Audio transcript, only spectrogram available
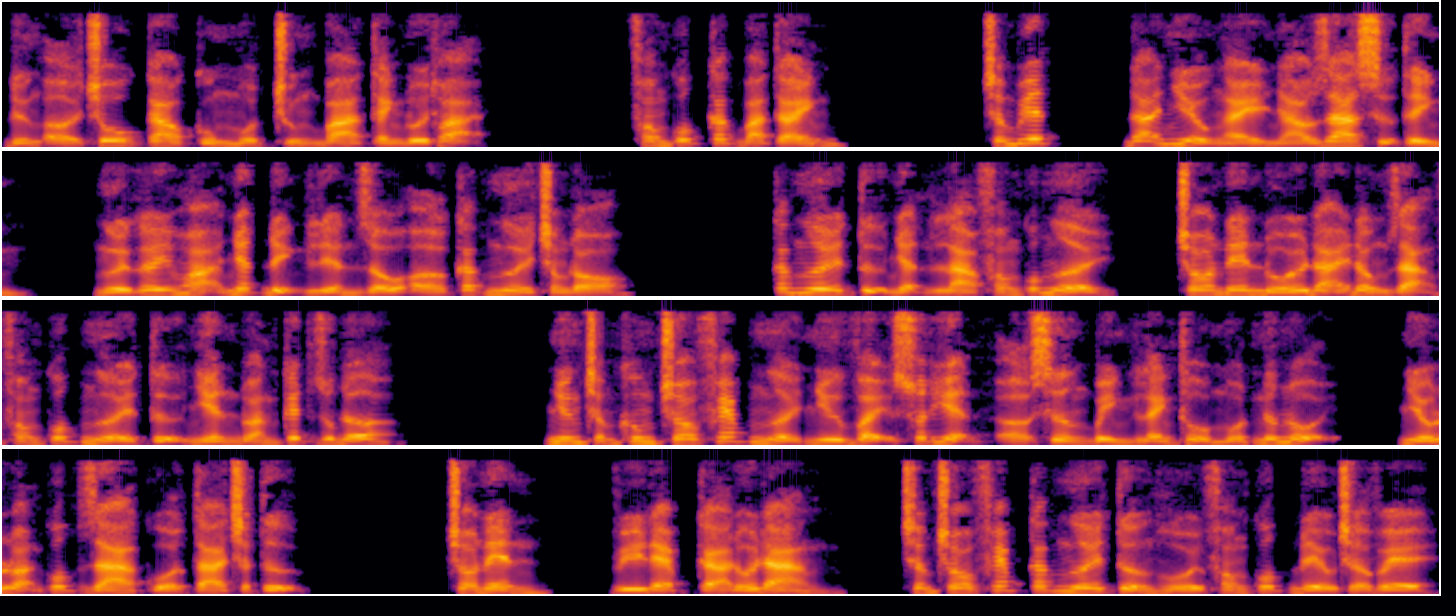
đứng ở chỗ cao cùng một chúng bá cánh đối thoại. Phong quốc các ba cánh. Chấm biết, đã nhiều ngày nháo ra sự tình, người gây họa nhất định liền giấu ở các ngươi trong đó. Các ngươi tự nhận là phong quốc người, cho nên đối đãi đồng dạng phong quốc người tự nhiên đoàn kết giúp đỡ. Nhưng chấm không cho phép người như vậy xuất hiện ở xương bình lãnh thổ một nước nội, nhiễu loạn quốc gia của ta trật tự. Cho nên, vì đẹp cả đôi đảng, chấm cho phép các ngươi tưởng hồi phong quốc đều trở về,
